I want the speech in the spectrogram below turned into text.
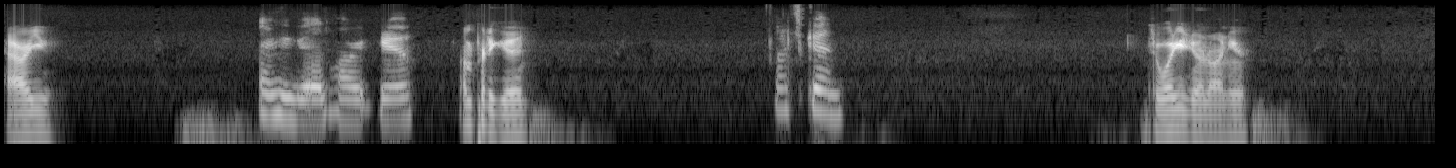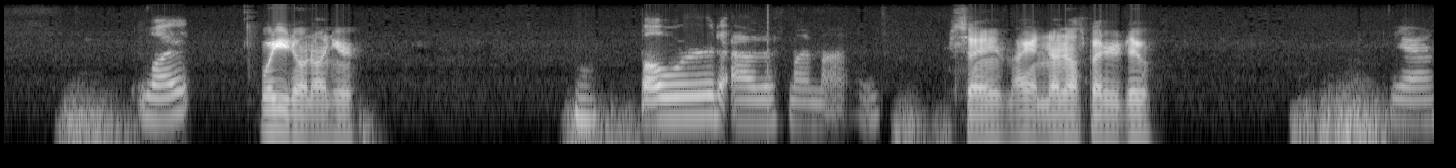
How are you? I'm good. How are you? I'm pretty good. That's good. So what are you doing on here? What? What are you doing on here? Bored out of my mind. Same. I got nothing else better to do. Yeah.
